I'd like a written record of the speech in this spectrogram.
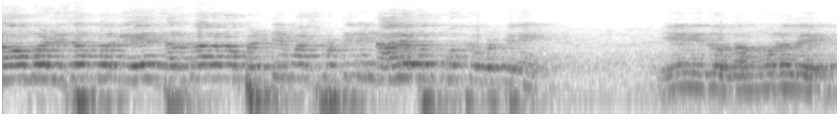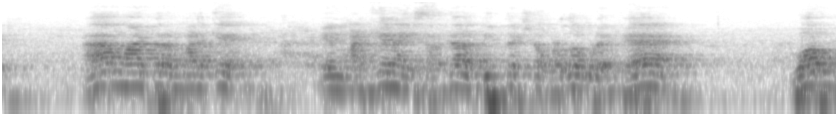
ನವೆಂಬರ್, ಡಿಸೆಂಬರ್ಗೆ ಏನು ಸರ್ಕಾರ ಪಟ್ಟಿ ಮಾಡಿಸ್ಬಿಡ್ತೀನಿ ನಾನೇ ಬಂದು ಕೂತ್ಕೊಬಿಡ್ತೀನಿ ಏನಿದು ನಮ್ಮೂರಲ್ಲಿ ಆ ಮಾಡ್ತಾರ ಮಡಕೆ. ಏನ್ ಮಡಕೆನ ಈ ಸರ್ಕಾರ ಬಿದ್ದ ತಕ್ಷಣ ಹೊಡೆದೋಗ್ಬಿಡಕ್ಕೆ? ಒಬ್ಬ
